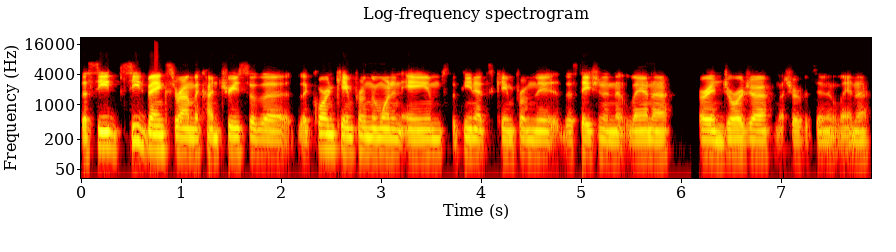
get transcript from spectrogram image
the seed seed banks around the country. So the the corn came from the one in Ames. The peanuts came from the the station in Atlanta or in Georgia. I'm not sure if it's in Atlanta.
